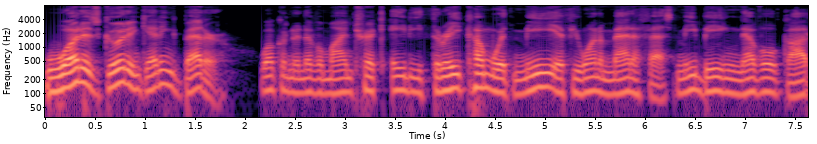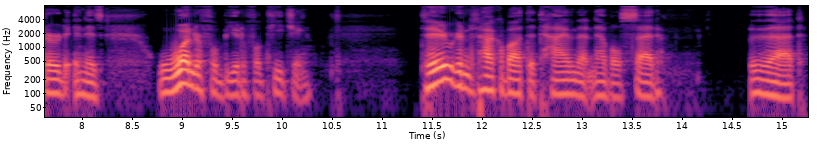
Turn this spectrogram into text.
What is good and getting better? Welcome to Neville Mind Trick 83. Come with me if you want to manifest. Me being Neville Goddard in his wonderful, beautiful teaching. Today we're going to talk about the time that Neville said that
